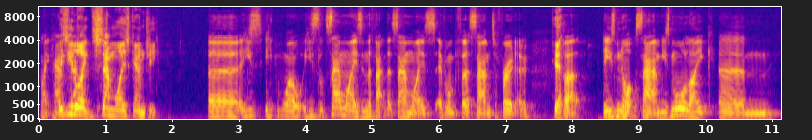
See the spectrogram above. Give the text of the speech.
Like, Is he down. like Samwise Gamgee? Uh, he's he, well, he's Samwise in the fact that Samwise everyone prefers Sam to Frodo. Yeah. But he's not Sam. He's more like um,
